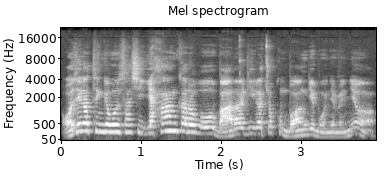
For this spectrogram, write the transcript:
어제 같은 경우는 사실 이게 하한가라고 말하기가 조금 뭐한 게 뭐냐면요.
